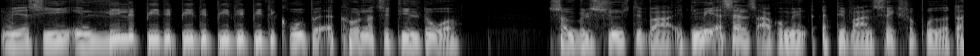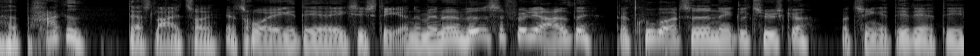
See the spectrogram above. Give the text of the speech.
vil jeg sige, en lille bitte, bitte, bitte, bitte gruppe af kunder til dildoer, som vil synes, det var et mersalgsargument, at det var en sexforbryder, der havde pakket deres legetøj. Jeg tror ikke, det er eksisterende, men man ved selvfølgelig aldrig. Der kunne godt sidde en enkelt tysker og tænke, at det der, det er...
